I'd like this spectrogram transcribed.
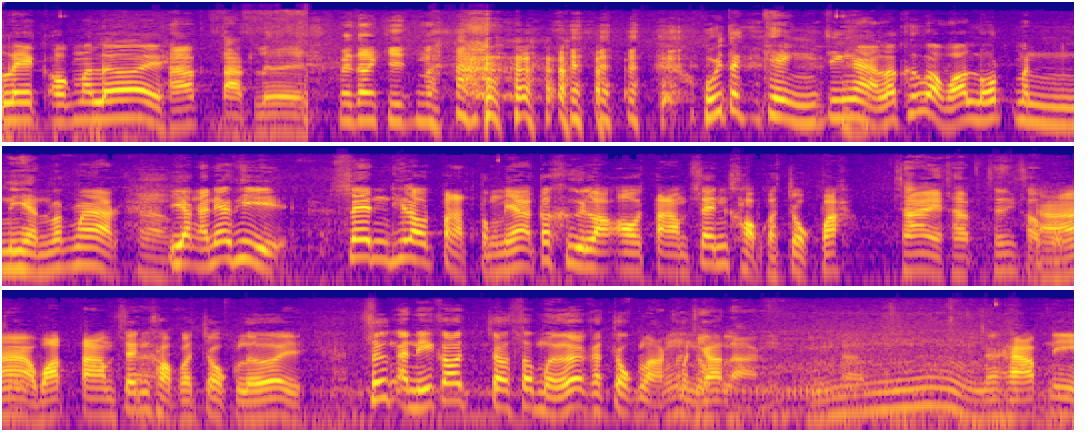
เหล็กออกมาเลยครับ ตัดเลยไม่ต้องคิดมาก หุ้ยแต่เก่งจริงอะแล้วคือแบบว่ารถมันเนียนมากครับ ๆ อย่างอันเนี้ยพี่เส้นที่เราตัดตรงเนี้ยก็คือเราเอาตามเส้นขอบกระจกปะใช่ครับเส้นขอบกระอ่าจกวัดตามเส้นขอบกระจกเลย ซึ่งอันนี้ก็จะเสมอกับกระจกหลังเหมือนกัน กระจหลังครับ อืมนะครับนี่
